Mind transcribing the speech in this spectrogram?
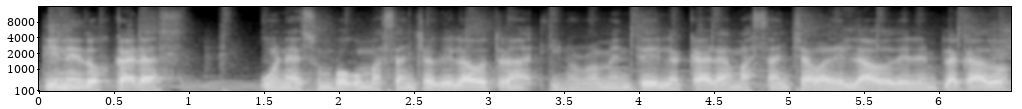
tiene dos caras una es un poco más ancha que la otra y normalmente la cara más ancha va del lado del emplacado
